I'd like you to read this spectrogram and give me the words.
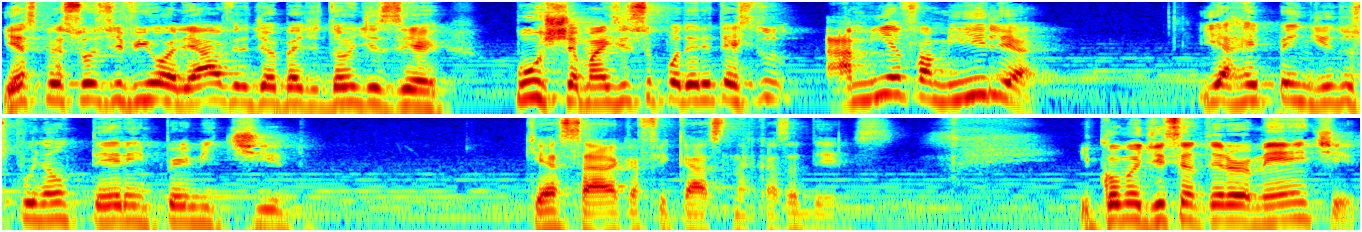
E as pessoas deviam olhar a vida de Obededon e dizer: Puxa, mas isso poderia ter sido a minha família. E arrependidos por não terem permitido que essa arca ficasse na casa deles. E como eu disse anteriormente,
